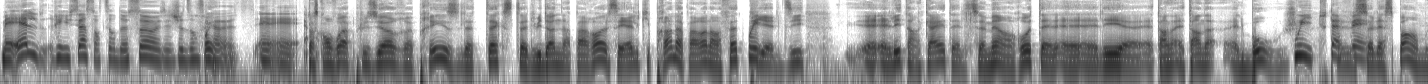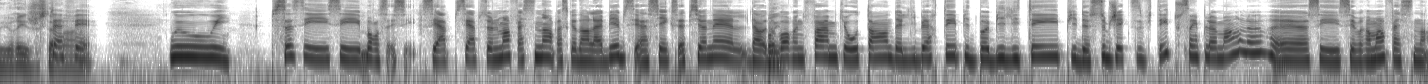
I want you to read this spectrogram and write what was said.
Mais elle réussit à sortir de ça. Je veux dire, Parce qu'on voit à plusieurs reprises, le texte lui donne la parole. C'est elle qui prend la parole, en fait, puis elle dit, elle, est en quête, elle se met en route, elle, est, euh, elle bouge. Oui, tout à fait. Elle se laisse pas emmurer, justement. Tout à fait. Oui, oui, oui. Puis ça, c'est bon, c'est absolument fascinant parce que dans la Bible, c'est assez exceptionnel de, voir une femme qui a autant de liberté, puis de mobilité, puis de subjectivité, tout simplement. Là, euh, c'est vraiment fascinant.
